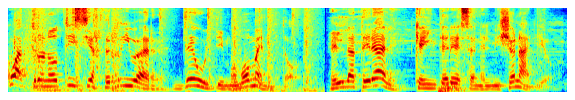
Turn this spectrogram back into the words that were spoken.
Cuatro noticias de River de último momento. El lateral que interesa en el millonario.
